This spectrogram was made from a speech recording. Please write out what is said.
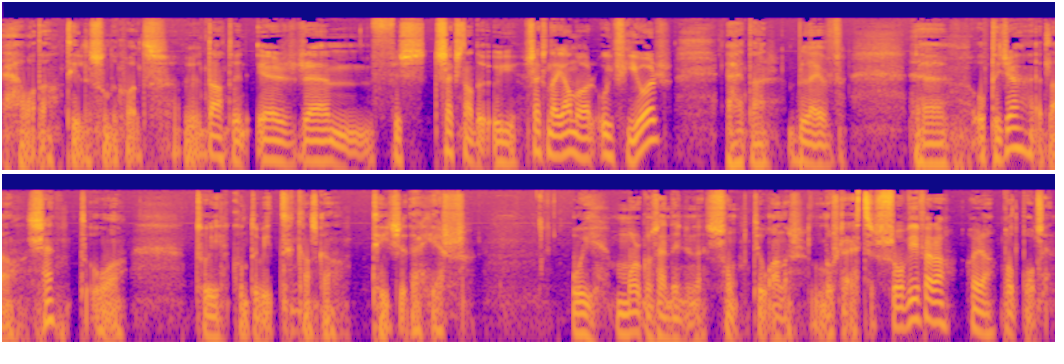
hava det til sundag kvalt Datoen er um, 16. Ui, 16. januar i fjør. Jeg heter Blev uh, opptidje, etla sent, og tog kunne vi kanskje tidje det her i morgonsendingene som to annars lortar etter. Så vi får høre Pott Paulsen.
